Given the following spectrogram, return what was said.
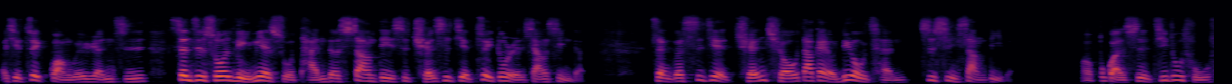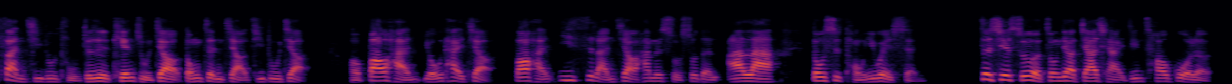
而且最广为人知，甚至说里面所谈的上帝是全世界最多人相信的。整个世界全球大概有六成是信上帝的，哦，不管是基督徒、泛基督徒，就是天主教、东正教、基督教，哦，包含犹太教、包含伊斯兰教，他们所说的阿拉都是同一位神。这些所有宗教加起来已经超过了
